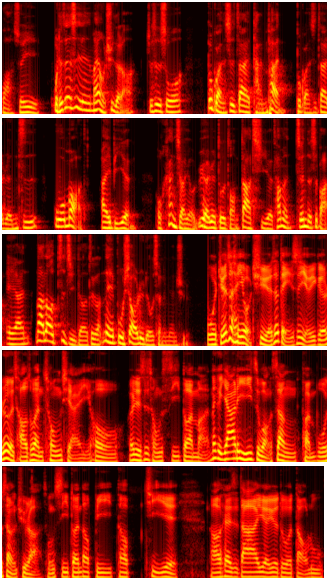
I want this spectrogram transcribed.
哇！所以我觉得这件事情蛮有趣的啦，就是说，不管是在谈判，不管是在人资，Walmart、IBM。我看起来有越来越多这种大企业，他们真的是把 AI 纳到自己的这个内部效率流程里面去。我觉得这很有趣，这等于是有一个热潮突然冲起来以后，而且是从 C 端嘛，那个压力一直往上传播上去啦，从 C 端到 B 到企业，然后开始大家越来越多的导入，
